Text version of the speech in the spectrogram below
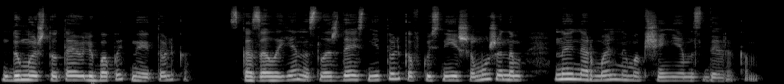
Думаю, что Таю любопытна и только. Сказала я, наслаждаясь не только вкуснейшим ужином, но и нормальным общением с Дереком.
